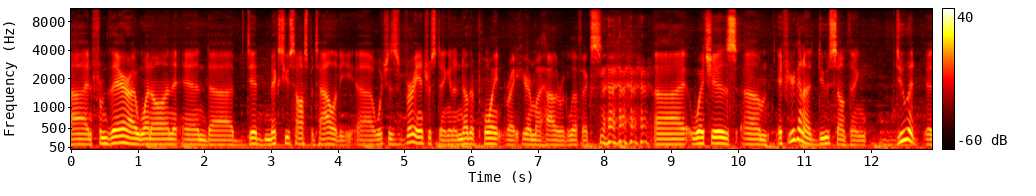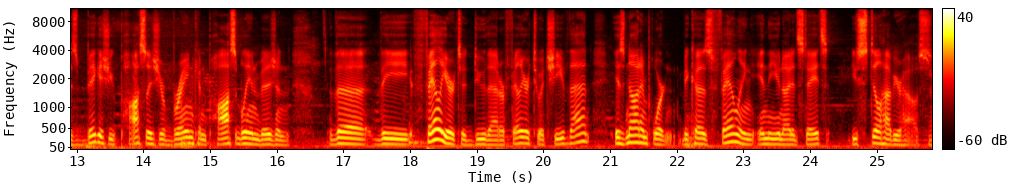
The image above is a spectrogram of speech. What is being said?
Uh, and from there, I went on and uh, did mixed use hospitality, uh, which is very interesting. And another point right here in my hieroglyphics, uh, which is um, if you're going to do something, do it as big as you possibly, as your brain can possibly envision. The the failure to do that or failure to achieve that is not important because failing in the United States, you still have your house.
